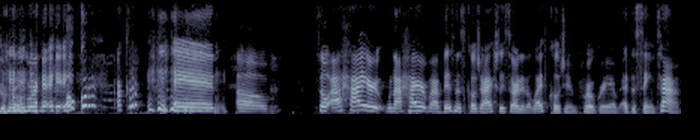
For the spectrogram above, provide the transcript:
right? Oh, and um, so I hired when I hired my business coach. I actually started a life coaching program at the same time.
